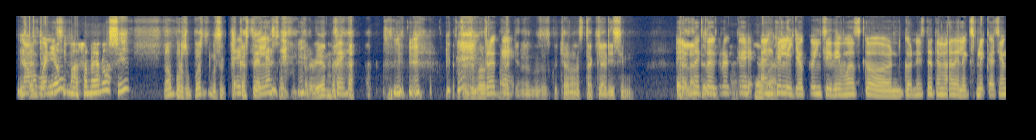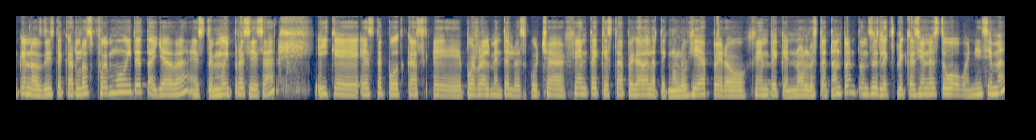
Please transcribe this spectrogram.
No, buenísimo. Más o menos, sí. No, por supuesto, nos explicaste súper bien. Sí. Estoy seguro que para quienes nos escucharon está clarísimo. Exacto, creo que Ángel y yo coincidimos con, con, este tema de la explicación que nos diste, Carlos. Fue muy detallada, este, muy precisa, y que este podcast, eh, pues realmente lo escucha gente que está pegada a la tecnología, pero gente que no lo está tanto. Entonces la explicación estuvo buenísima.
